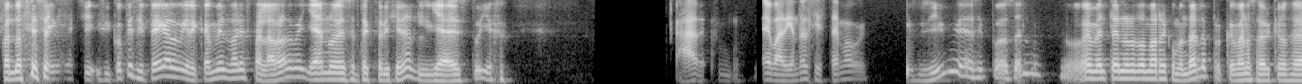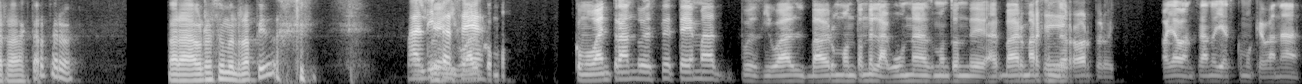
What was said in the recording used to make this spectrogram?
Cuando haces, Sí, güey. si, si copias y pegas, güey, y le cambias varias palabras, güey, ya no es el texto original, ya es tuyo. Ah, evadiendo el sistema, güey. Pues sí, güey, así puedo hacerlo. Obviamente no es lo más recomendable porque van a saber que no sabe redactar, pero para un resumen rápido, Maldita igual sea. como, como va entrando este tema, pues igual va a haber un montón de lagunas, un montón de, va a haber margen Sí. de error, pero vaya avanzando ya es como que van a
